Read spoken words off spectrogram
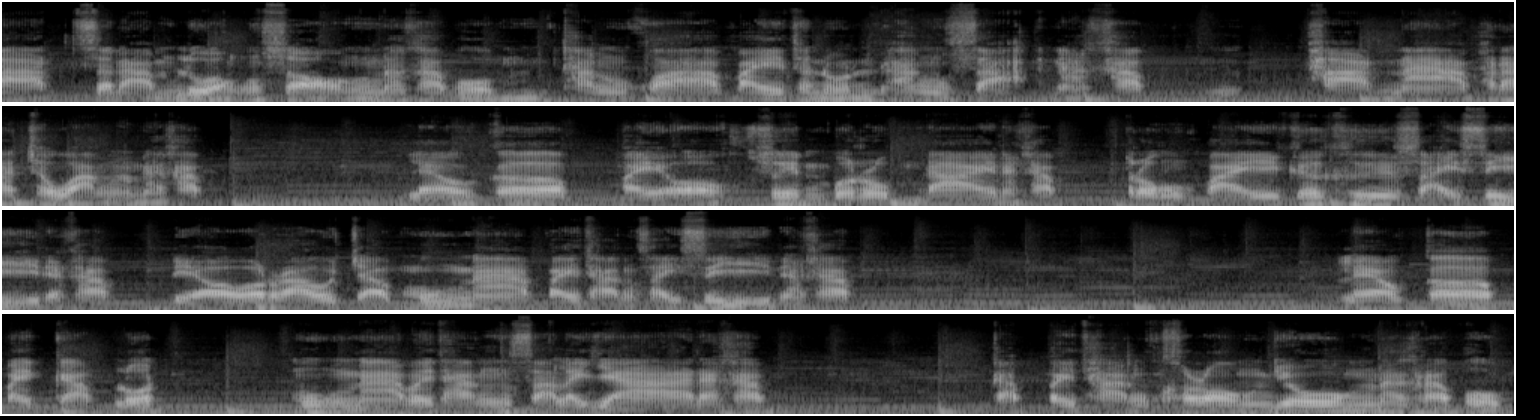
ลาดสนามหลวงสองนะครับผมทางขวาไปถนนอังสะนะครับ ผ่านหน้าพระราชวังนะครับ แล้วก็ไปออกเส้นบรมได้นะครับ ตรงไปก็คือสายสี่นะครับ เดี๋ยวเราจะมุ่งหน้าไปทางสายสี่นะครับ แล้วก็ไปกลับรถมุ่งหน้าไปทางสารยานะครับ กลับไปทางคลองโยงนะครับผม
